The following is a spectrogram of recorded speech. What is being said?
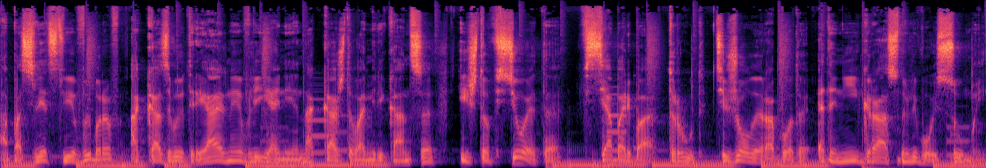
а последствия выборов оказывают реальное влияние на каждого американца, и что все это, вся борьба, труд, тяжелая работа – это не игра с нулевой суммой.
